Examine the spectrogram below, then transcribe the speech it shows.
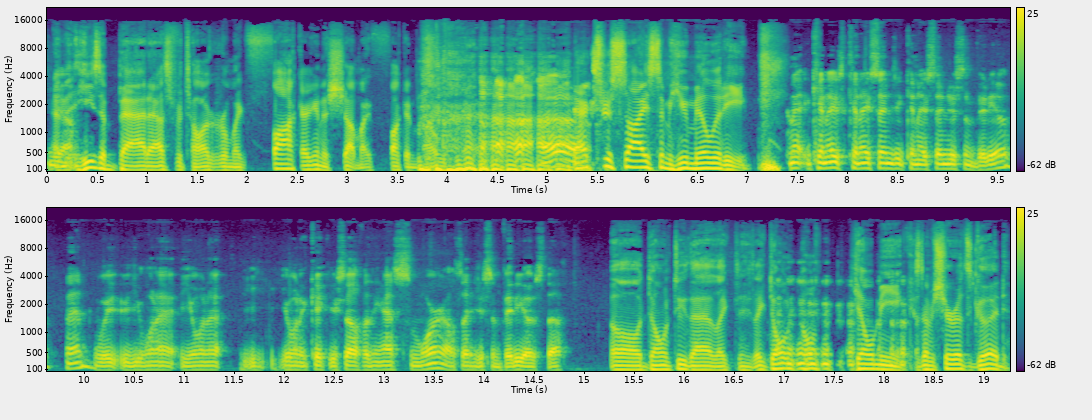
And Yeah. he's a badass photographer. I'm like, fuck, I'm gonna shut my fucking mouth. Exercise some humility. Can I, can I can I send you can I send you some video then? You wanna you wanna you, you wanna kick yourself in the ass some more? I'll send you some video stuff. Oh, don't do that. Like, like don't don't kill me because I'm sure it's good.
